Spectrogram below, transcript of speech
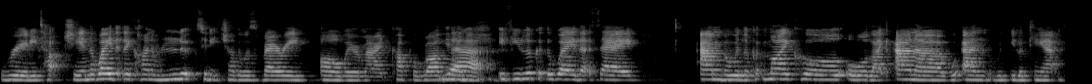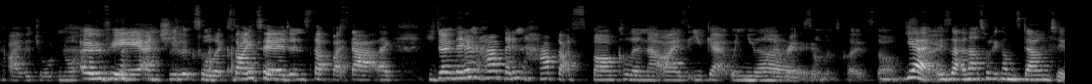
really touchy. And the way that they kind of looked at each other was very, oh, we're a married couple, rather yeah. than if you look at the way that say Amber would look at Michael or like Anna and would be looking at either Jordan or Ovie and she looks all excited and stuff like that. Like you don't they don't have they didn't have that sparkle in their eyes that you get when you want to rip someone's clothes off. Yeah, So- is that and that's what it comes down to,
